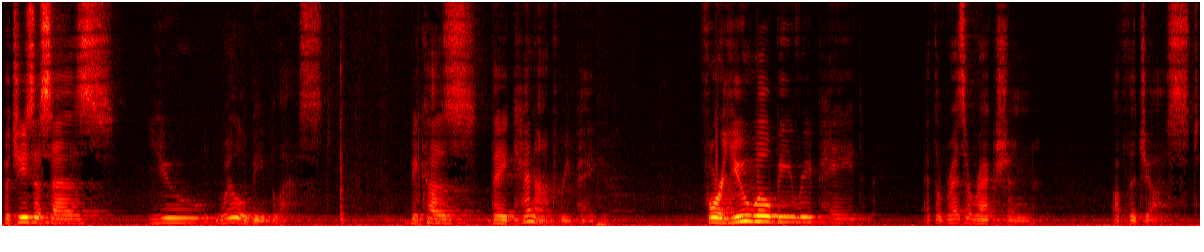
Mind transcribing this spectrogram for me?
But Jesus says, You will be blessed because they cannot repay you. For you will be repaid at the resurrection of the just.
